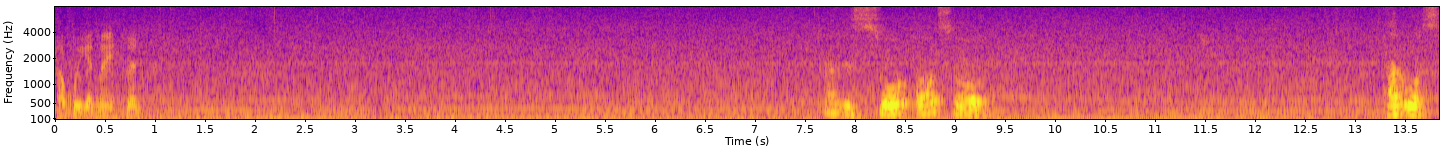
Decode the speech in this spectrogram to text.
เราคุยกันไหมเพื่อน That is so awesome. That was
